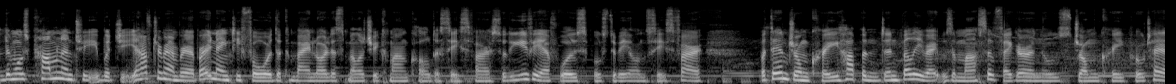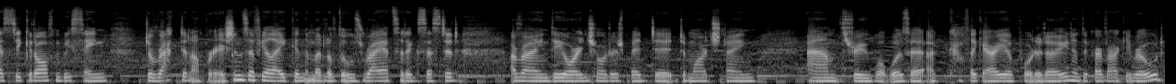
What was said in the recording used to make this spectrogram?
the most prominent to you, but you have to remember about 94, the Combined Loyalist Military Command called a ceasefire. So the UVF was supposed to be on ceasefire. But then Drumcree happened, and Billy Wright was a massive figure in those Drumcree protests. He could often be seen directing operations, if you like, in the middle of those riots that existed around the Orange Orders bid to, to march down um, through what was a, a Catholic area of Portadown at the Garvaghy Road.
